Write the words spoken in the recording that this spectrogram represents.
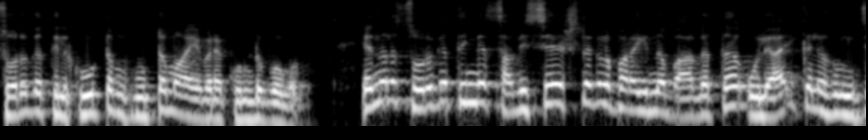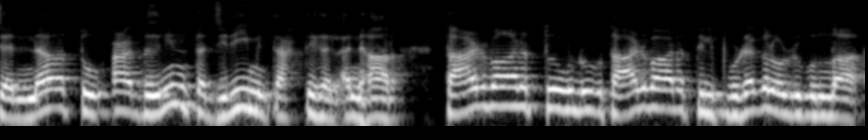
സ്വർഗത്തിൽ കൂട്ടം കൂട്ടമായവരെ കൊണ്ടുപോകും. എന്നാൽ സ്വർഗത്തിന്റെ സവിശേഷതകൾ പറയുന്ന ഭാഗത്ത് അൻഹാർ. താഴ്വാരത്തിൽ പുഴകൾ ഒഴുകുന്ന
